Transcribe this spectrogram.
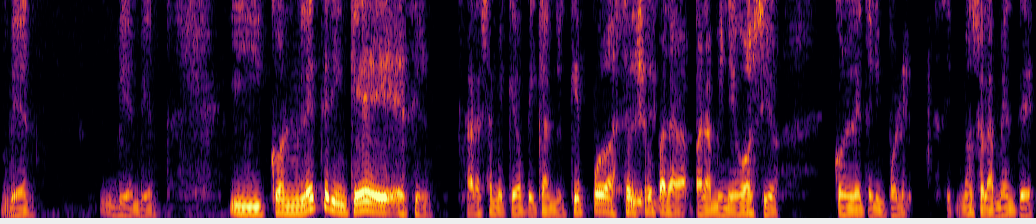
Bien, bien, bien. Y con lettering, ¿qué? Es decir, ahora ya me quedo picando. ¿Qué puedo hacer yo Para, para mi negocio con lettering? es decir, no solamente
